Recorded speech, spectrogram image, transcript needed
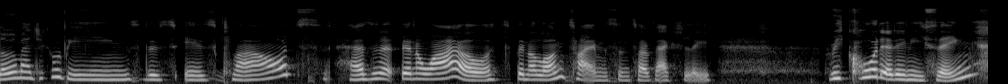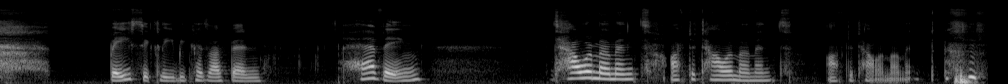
Hello, magical beings. This is Clouds. Hasn't it been a while? It's been a long time since I've actually recorded anything. Basically, because I've been having tower moment after tower moment after tower moment.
